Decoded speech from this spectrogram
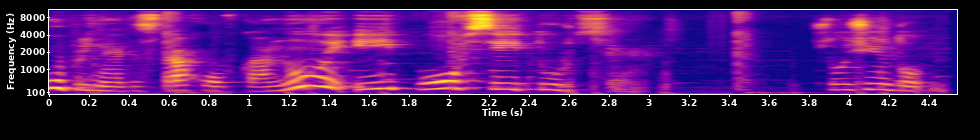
куплена эта страховка, но и по всей Турции, что очень удобно.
